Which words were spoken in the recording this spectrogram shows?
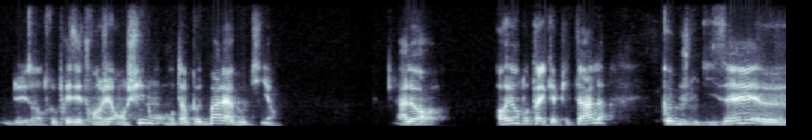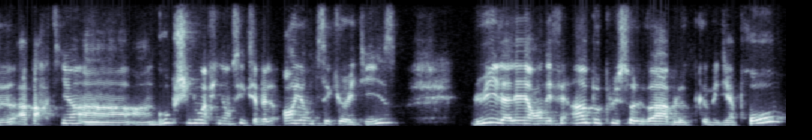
des entreprises étrangères en Chine ont, un peu de mal à aboutir. Alors, Oriental Capital, comme je vous disais, euh, appartient à un, groupe chinois financier qui s'appelle Orient Securities, lui, il a l'air en effet un peu plus solvable que Mediapro.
